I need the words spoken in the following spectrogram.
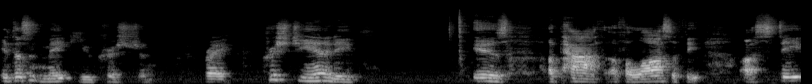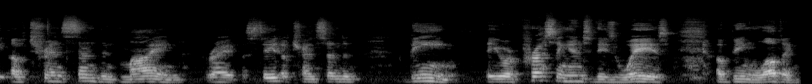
it doesn't make you Christian, right? Christianity is a path, a philosophy, a state of transcendent mind, right? A state of transcendent being that you are pressing into these ways of being loving,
